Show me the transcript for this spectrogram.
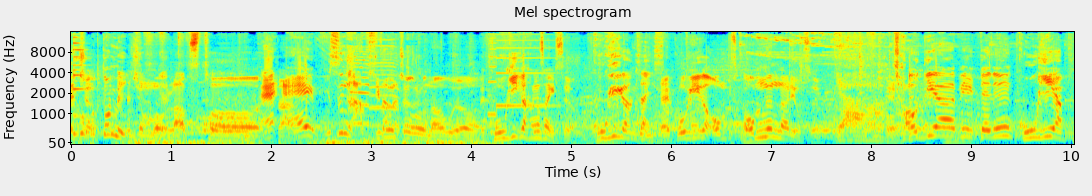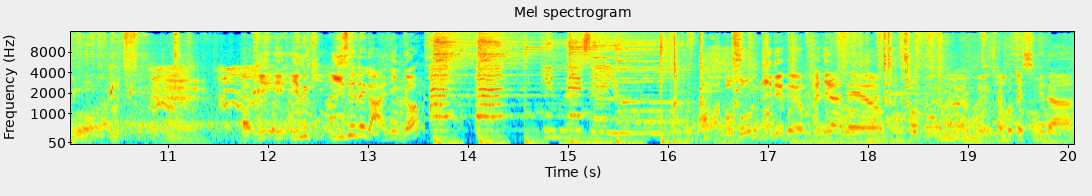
이거 어떤 메뉴죠? 뭐 랍스터 에, 에이 무슨 랍스터 기본적으로 나오고요. 고기가 항상 있어요. 고기가 항상 있어. 네, 고기가 없, 없는 날이 없어요. 야, 저기압일 때는 고기 앞으로. 네. 아, 이, 이, 이, 느낌, 이 세대가 아닌가? 힘내세요 아, 너 너무 기대돼요. 안녕하세요. 잘 먹겠습니다.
